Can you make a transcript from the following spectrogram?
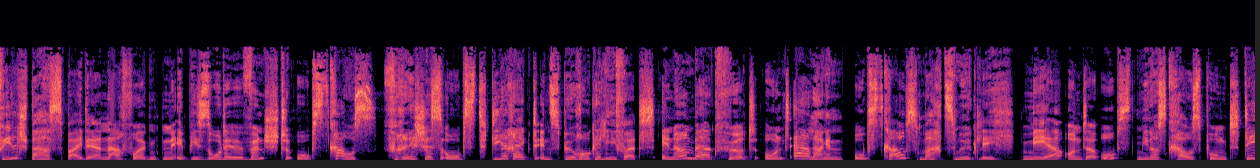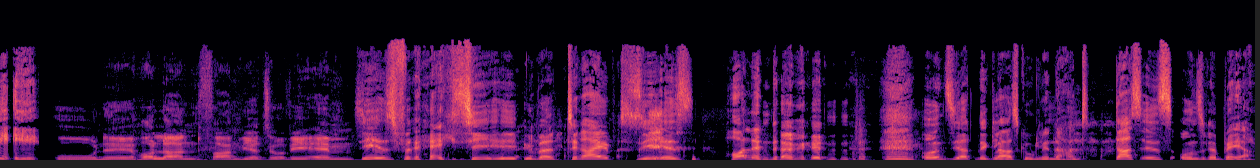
Viel Spaß bei der nachfolgenden Episode wünscht Obst Kraus. Frisches Obst direkt ins Büro geliefert in Nürnberg, Fürth und Erlangen. Obst Kraus macht's möglich. Mehr unter obst-kraus.de. Ohne Holland fahren wir zur WM. Sie ist frech, sie übertreibt, sie ist Holländerin und sie hat eine Glaskugel in der Hand. Das ist unsere Bär,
